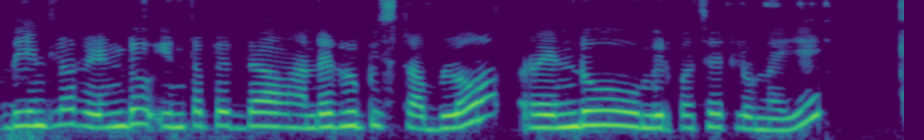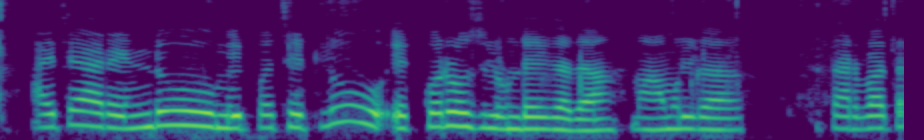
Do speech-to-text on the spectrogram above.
దీంట్లో రెండు ఇంత పెద్ద హండ్రెడ్ రూపీస్ టబ్లో రెండు మిరప చెట్లు ఉన్నాయి. అయితే ఆ రెండు మిరప చెట్లు ఎక్కువ రోజులు ఉండేవి కదా మామూలుగా తర్వాత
